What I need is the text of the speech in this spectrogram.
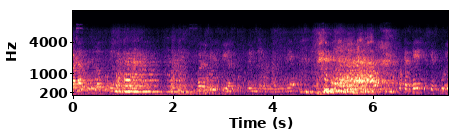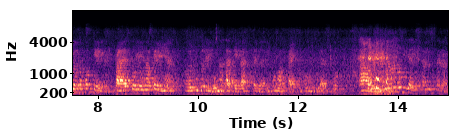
verdad no sé si lo. Bueno, sí, sí. Porque es que, es que es curioso porque cada vez que voy a una feria, todo el mundo le digo una tarjeta, que es así como arcaico, como clásico. Ah, no, no, sí, ahí está el Instagram.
